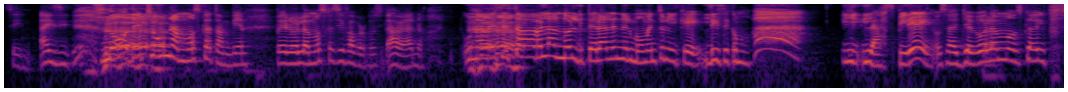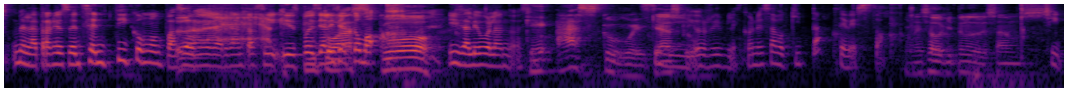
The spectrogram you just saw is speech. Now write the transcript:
Sí. Ay, sí. No, de hecho, una mosca también. Pero la mosca sí fue a propósito. Ah, verdad, no. Una vez estaba hablando, literal, en el momento en el que le hice como. Y la aspiré. O sea, llegó la mosca y pf, me la tragué. O sea, sentí cómo pasó mi garganta así. Y después ya le hice como. asco. Y salió volando así. Qué asco, güey. Sí, Qué asco. horrible. Con esa boquita te beso. Con esa boquita nos besamos. Sí.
